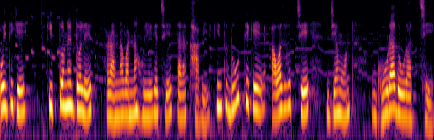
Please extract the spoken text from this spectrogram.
ওইদিকে কীর্তনের দলের রান্নাবান্না হয়ে গেছে, তারা খাবে। কিন্তু দূর থেকে আওয়াজ হচ্ছে যেমন ঘোড়া দৌড়াচ্ছে।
